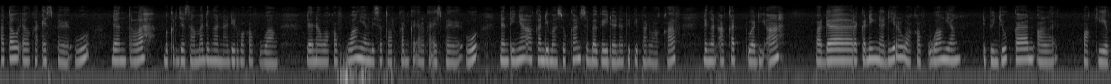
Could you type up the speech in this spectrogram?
atau LKS PWU dan telah bekerja sama dengan Nadir Wakaf Uang. Dana wakaf uang yang disetorkan ke LKS PWU nantinya akan dimasukkan sebagai dana titipan wakaf dengan akad wadiah pada rekening Nadir Wakaf Uang yang ditunjukkan oleh wakif.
